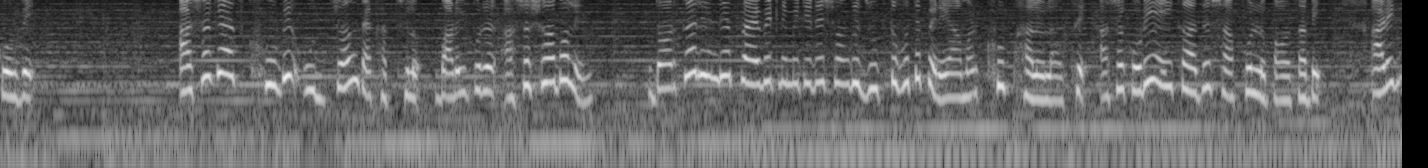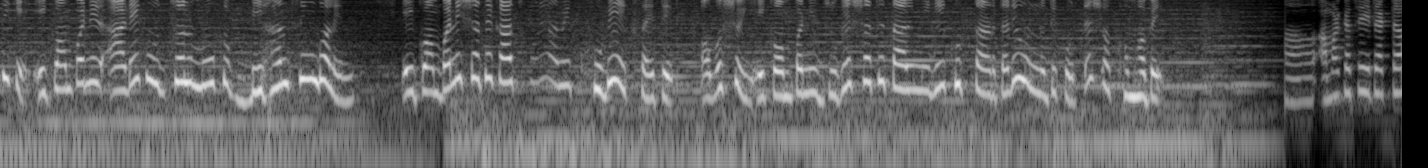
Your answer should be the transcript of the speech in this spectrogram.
করবে। আশাকে আজ খুবই উজ্জ্বল দেখাচ্ছিল। বারুইপুরের আশা শাহ বলেন, দরকার ইন্ডিয়া প্রাইভেট লিমিটেডের সঙ্গে যুক্ত হতে পেরে আমার খুব ভালো লাগছে। আশা করি এই কাজে সাফল্য পাওয়া যাবে। আরেকদিকে, এই কোম্পানির আরেক উজ্জ্বল মুখ বিহান সিং বলেন, এই কোম্পানির সাথে কাজ আমি খুবই এক্সাইটেড অবশ্যই এই কোম্পানির যুগের সাথে তাল মিলিয়ে খুব তাড়াতাড়ি উন্নতি করতে সক্ষম হবে। আমার কাছে এটা একটা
